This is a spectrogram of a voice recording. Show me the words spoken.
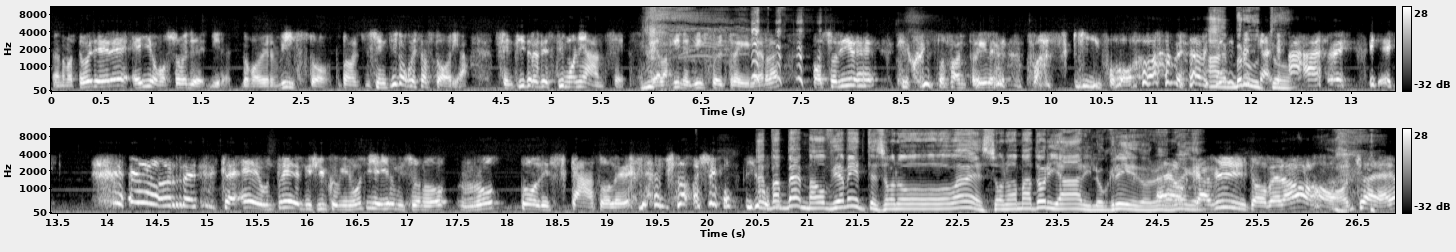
l'hanno fatto vedere e io posso vedere, dire, dopo aver visto, dopo aver sentito questa storia, sentite le testimonianze e alla fine visto il trailer, posso dire che questo fan trailer fa schifo. ah, è brutto. È, orre- cioè, è un trailer di 5 minuti e io mi sono rotto le scatole, non ce la facevo più. Eh, vabbè, ma ovviamente sono, vabbè, sono amatoriali, lo credo. Eh, ho che... capito, però, cioè,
